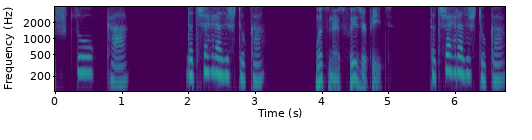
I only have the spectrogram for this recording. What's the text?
sztuka. Do trzech razy sztuka. Listeners, please repeat. Do trzech razy sztuka.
